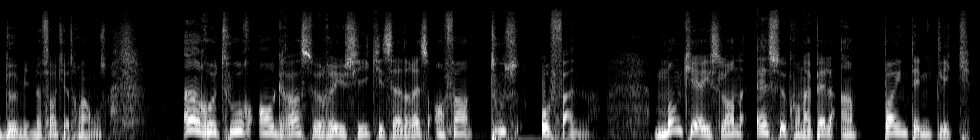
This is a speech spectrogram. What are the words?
de 1991. Un retour en grâce réussi qui s'adresse enfin tous aux fans. Monkey Island est ce qu'on appelle un point and click.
